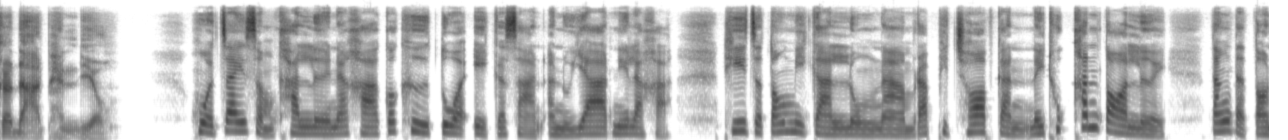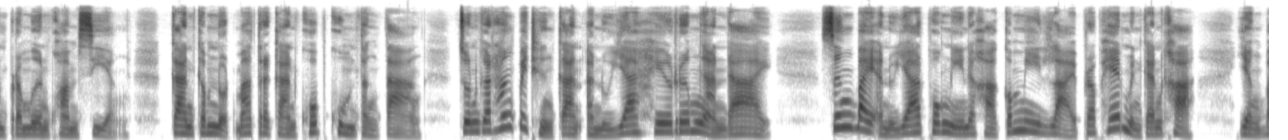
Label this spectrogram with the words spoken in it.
กระดาษแผ่นเดียว หัวใจสำคัญเลยนะคะ ก็คือตัวเอกสารอนุญาตนี่แหละค่ะ ที่จะต้องมีการลงนามรับผิดชอบกันในทุกขั้นตอนเลย ตั้งแต่ตอนประเมินความเสี่ยง การกำหนดมาตรการควบคุมต่างๆ จนกระทั่งไปถึงการอนุญาตให้เริ่มงานได้ ซึ่งใบอนุญาตพวกนี้นะคะ ก็มีหลายประเภทเหมือนกันค่ะ อย่างใบ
